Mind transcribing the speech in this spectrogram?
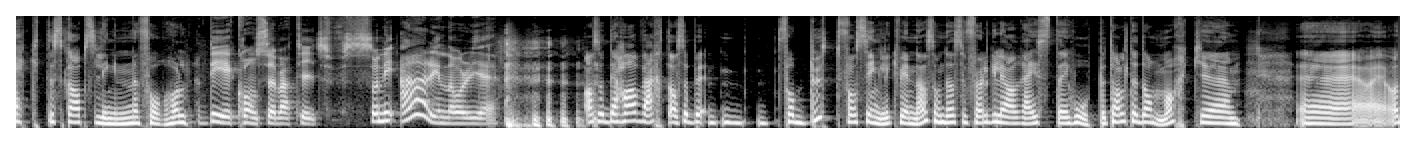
ægteskabslignende forhold. Det er konservativt, så ni er i Norge. altså det har været altså, forbudt for single kvinder, som der selvfølgelig har rejst i hopetal til Danmark. Eh, eh,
